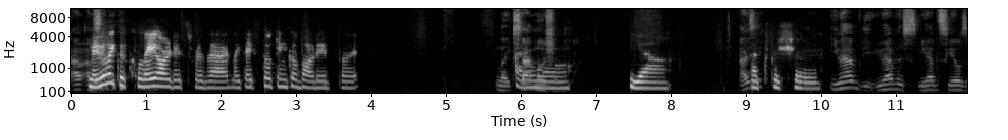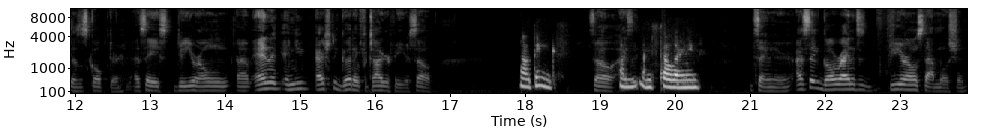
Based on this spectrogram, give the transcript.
I, Maybe sorry. like a clay artist for that. Like I still think about it, but like stop motion. know. Yeah, I that's for sure. you have you have this you have the skills as a sculptor. I say do your own, um, and and you actually good at photography yourself. Oh, thanks. So I say, I'm I'm still learning. same here. I say go right into do your own stop motion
